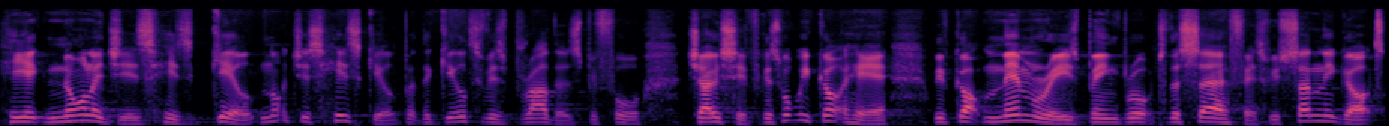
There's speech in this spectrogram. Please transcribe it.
He acknowledges his guilt, not just his guilt, but the guilt of his brothers before Joseph. Because what we've got here, we've got memories being brought to the surface. We've suddenly got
